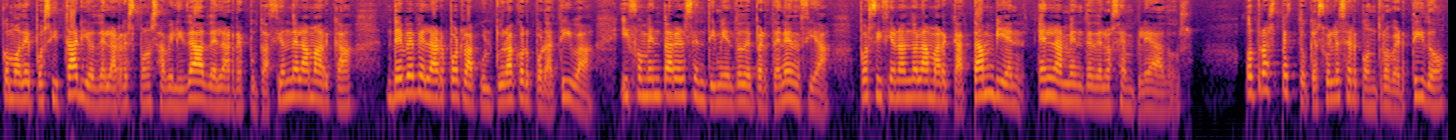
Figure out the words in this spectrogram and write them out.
como depositario de la responsabilidad de la reputación de la marca, debe velar por la cultura corporativa y fomentar el sentimiento de pertenencia, posicionando la marca también en la mente de los empleados. Otro aspecto que suele ser controvertido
